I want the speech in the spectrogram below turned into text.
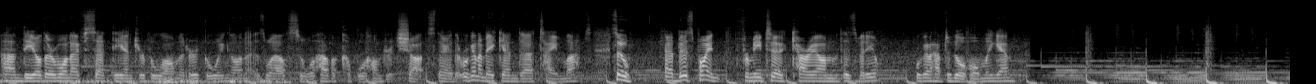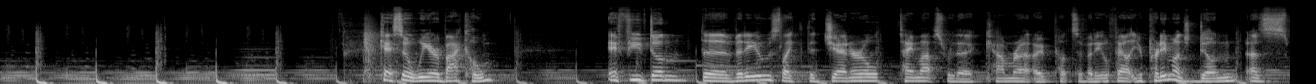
and the other one I've set the intervalometer going on it as well so we'll have a couple hundred shots there that we're going to make into a time lapse. So at this point for me to carry on with this video we're going to have to go home again. Okay so we are back home if you've done the videos, like the general time lapse where the camera outputs a video file, you're pretty much done as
